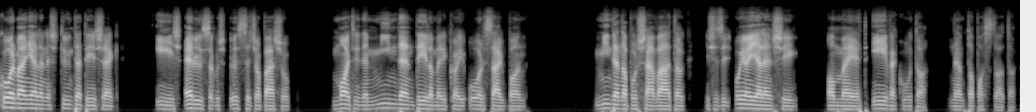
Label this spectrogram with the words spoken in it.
kormányellenes tüntetések és erőszakos összecsapások majd, hogy nem minden dél-amerikai országban mindennapossá váltak, és ez egy olyan jelenség, amelyet évek óta nem tapasztaltak.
